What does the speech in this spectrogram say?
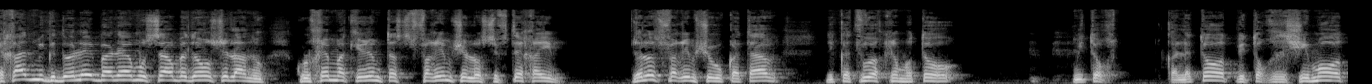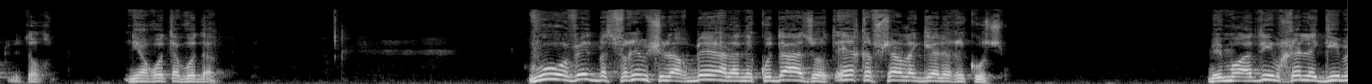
אחד מגדולי בעלי המוסר בדור שלנו, כולכם מכירים את הספרים שלו, שפתי חיים. זה לא ספרים שהוא כתב, זה כתבו אחרי מותו מתוך קלטות, מתוך רשימות, מתוך ניירות עבודה. והוא עובד בספרים שלו הרבה על הנקודה הזאת, איך אפשר להגיע לריכוז. במועדים חלק ג'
